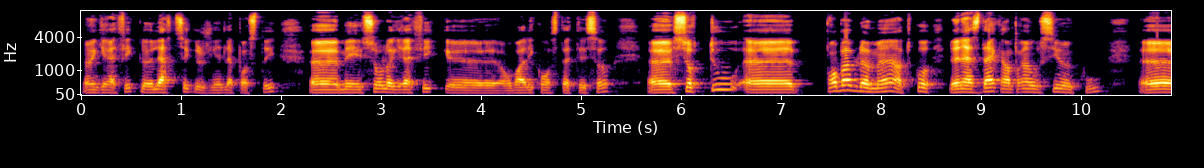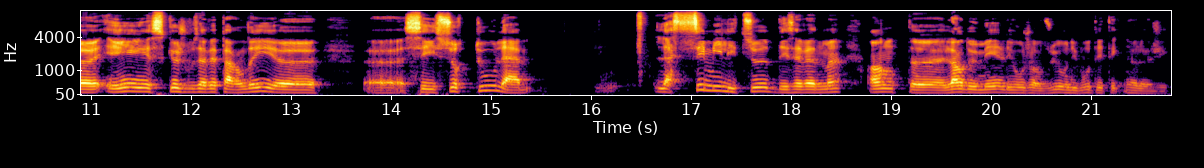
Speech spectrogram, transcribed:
un, graphique, l'article, je viens de la poster, euh, mais sur le graphique, euh, on va aller constater ça. Surtout, probablement, en tout cas, le Nasdaq en prend aussi un coup. et ce que je vous avais parlé, c'est surtout la similitude des événements entre euh, l'an 2000 et aujourd'hui au niveau des technologies.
